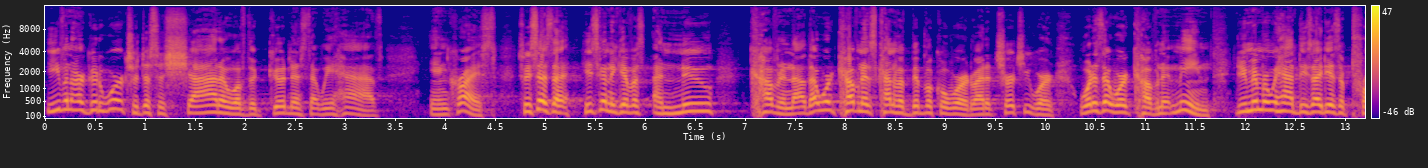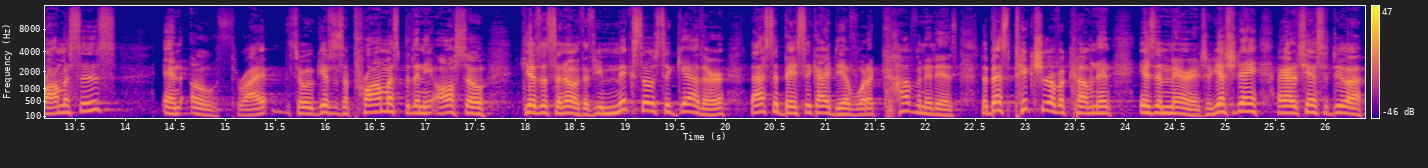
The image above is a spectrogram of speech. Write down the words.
even our good works are just a shadow of the goodness that we have in Christ. So he says that he's going to give us a new covenant. Now, that word covenant is kind of a biblical word, right? A churchy word. What does that word covenant mean? Do you remember we had these ideas of promises an oath, right? So it gives us a promise, but then he also gives us an oath. If you mix those together, that's the basic idea of what a covenant is. The best picture of a covenant is a marriage. So yesterday, I got a chance to do a,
